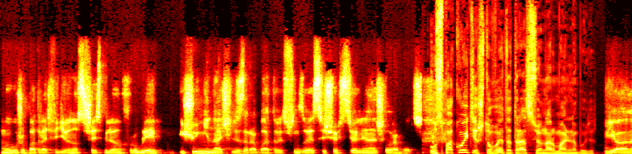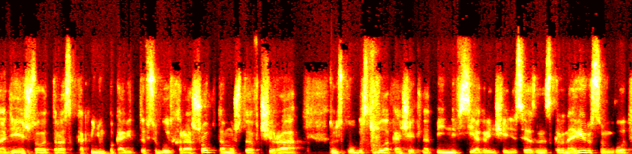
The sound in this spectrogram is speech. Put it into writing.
мы уже потратили 96 миллионов рублей, еще не начали зарабатывать, что называется, еще фестиваль не начал работать. Успокойте, что в этот раз все нормально будет. Я надеюсь, что в этот раз, как минимум, по ковиду все будет хорошо, потому что вчера в Тульской области были окончательно отменены все ограничения, связанные с коронавирусом. Вот.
